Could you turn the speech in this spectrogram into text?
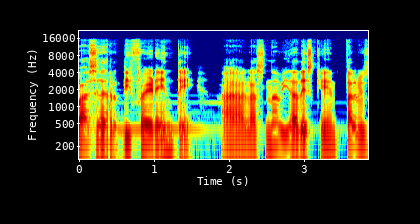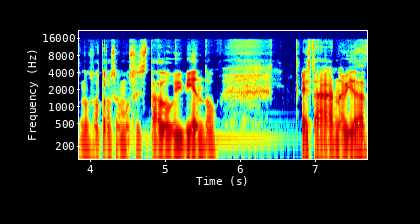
va a ser diferente a las Navidades que tal vez nosotros hemos estado viviendo. Esta Navidad,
